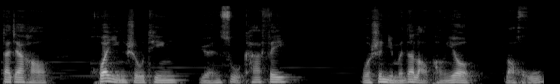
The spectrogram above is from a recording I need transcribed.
大家好，欢迎收听元素咖啡，我是你们的老朋友老胡。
